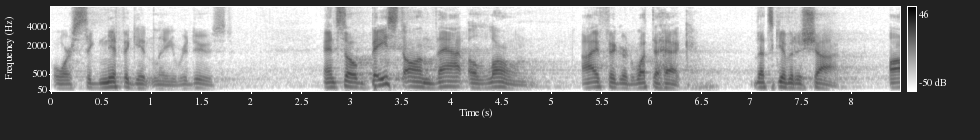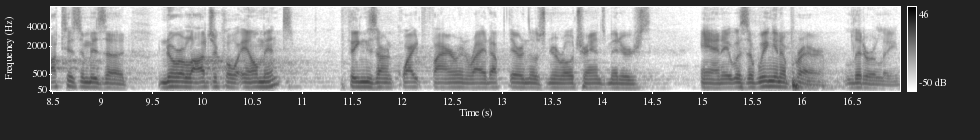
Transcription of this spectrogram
or significantly reduced. And so, based on that alone, I figured, what the heck? Let's give it a shot. Autism is a neurological ailment. Things aren't quite firing right up there in those neurotransmitters. And it was a wing and a prayer, literally.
